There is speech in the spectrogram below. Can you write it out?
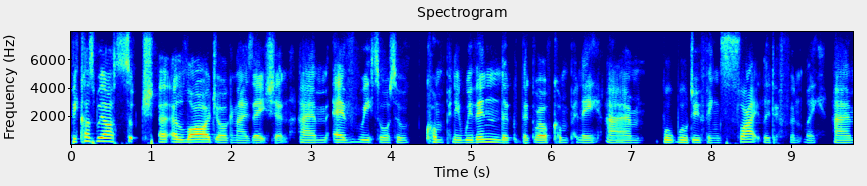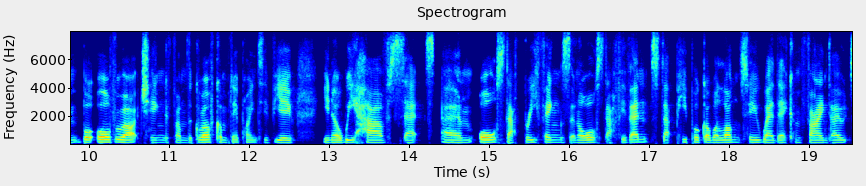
because we are such a, a large organization um every sort of company within the, the growth company um we'll, we'll do things slightly differently. Um, but overarching from the growth company point of view, you know, we have set um, all staff briefings and all staff events that people go along to where they can find out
